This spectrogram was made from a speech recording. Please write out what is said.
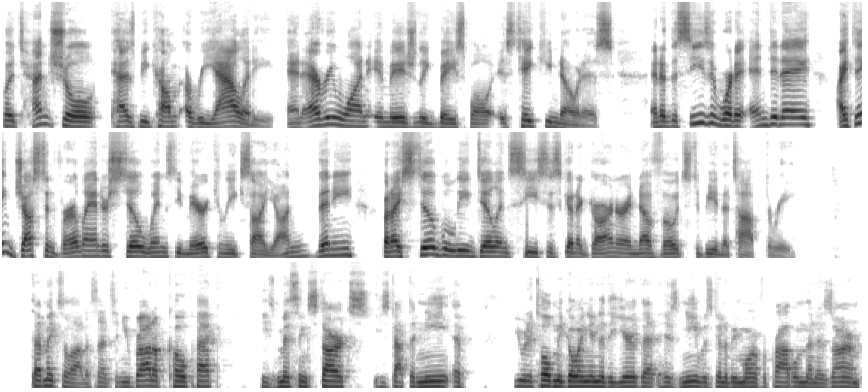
potential has become a reality, and everyone in Major League Baseball is taking notice. And if the season were to end today, I think Justin Verlander still wins the American League Cy Young, Vinny, but I still believe Dylan Cease is going to garner enough votes to be in the top three. That makes a lot of sense. And you brought up Kopech. He's missing starts. He's got the knee. If you would have told me going into the year that his knee was going to be more of a problem than his arm,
